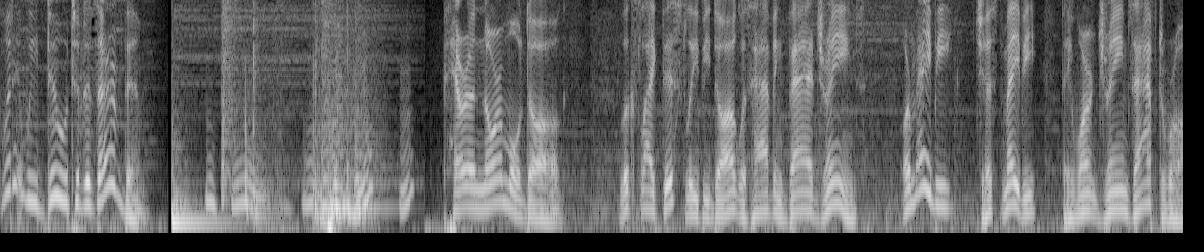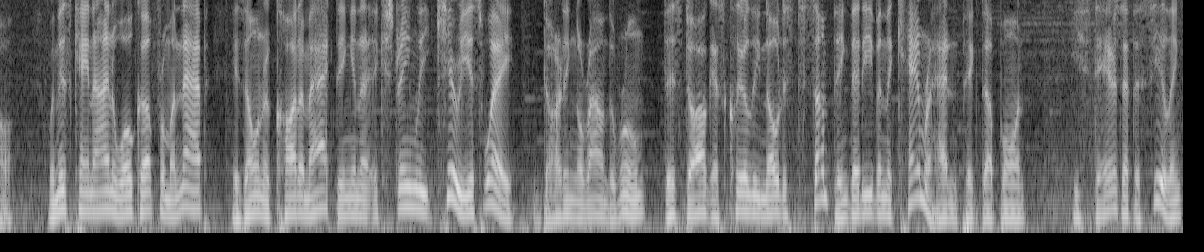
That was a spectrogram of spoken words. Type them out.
what did we do to deserve them? Paranormal dog. Looks like this sleepy dog was having bad dreams. Or maybe, just maybe, they weren't dreams after all. When this canine woke up from a nap, his owner caught him acting in an extremely curious way. Darting around the room, this dog has clearly noticed something that even the camera hadn't picked up on. He stares at the ceiling,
